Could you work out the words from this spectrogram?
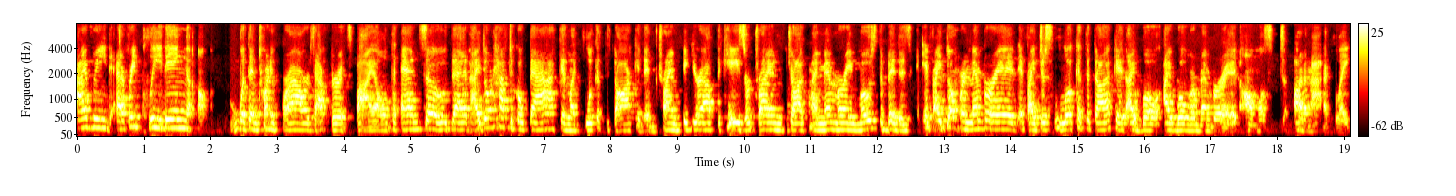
I read every pleading within 24 hours after it's filed. And so that I don't have to go back and like look at the docket and try and figure out the case or try and jog my memory. Most of it is if I don't remember it, if I just look at the docket, I will I will remember it almost automatically.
